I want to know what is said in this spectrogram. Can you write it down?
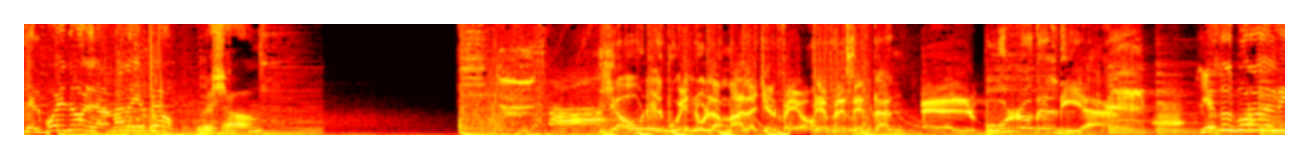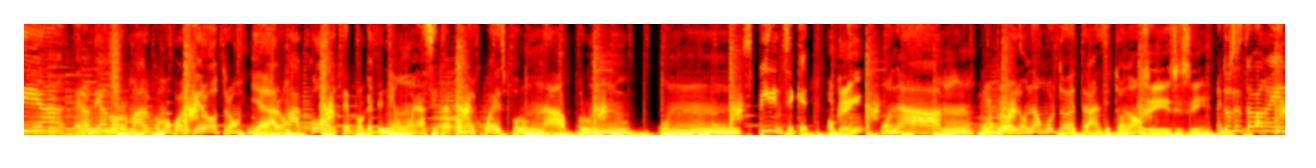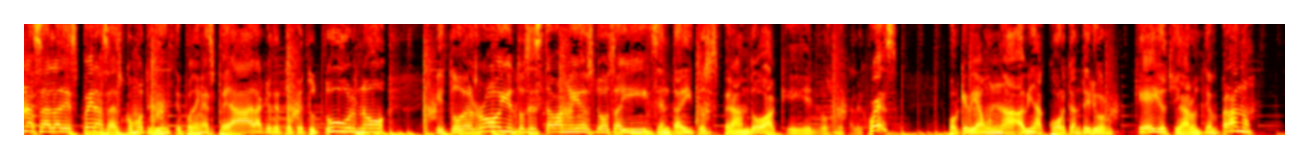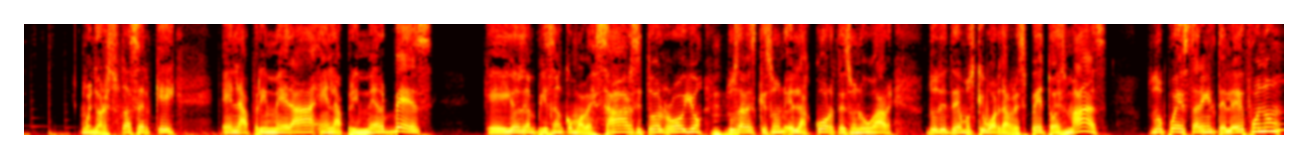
del bueno, la mala y el feo. Por eso. Y ahora el bueno, la mala y el feo. Te presentan el burro del día. Y estos burros del día, era un día normal como cualquier otro, llegaron a corte porque tenían una cita con el juez por una por un, un speeding ticket, ¿Ok? una mm, un Multa. bol- una multa de tránsito, ¿no? Sí, sí, sí. Entonces estaban ahí en la sala de espera, ¿sabes cómo te, te ponen a esperar a que te toque tu turno y todo el rollo? Entonces estaban ellos dos ahí sentaditos esperando a que los meta el juez, porque había una, había una corte anterior que ellos llegaron temprano. Bueno, resulta ser que en la primera, en la primera vez que ellos empiezan como a besarse y todo el rollo, tú sabes que es un- la corte es un lugar donde tenemos que guardar respeto. Es más, tú no puedes estar en el teléfono,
